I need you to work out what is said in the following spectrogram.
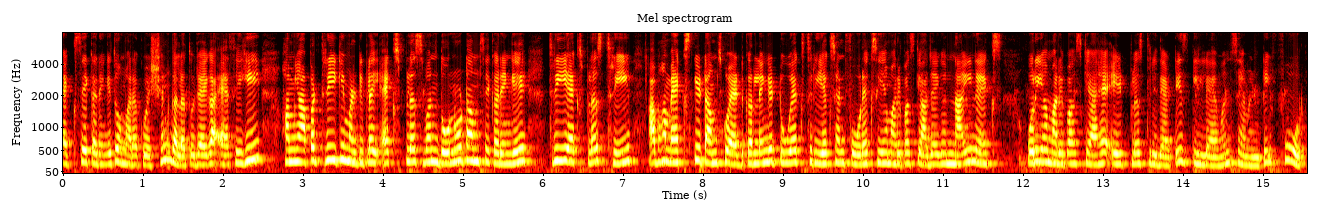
एक्स से करेंगे तो हमारा क्वेश्चन गलत हो जाएगा। ऐसे ही हम यहाँ पर थ्री की मल्टीप्लाई एक्स प्लस वन दोनों टर्म से करेंगे। थ्री एक्स प्लस थ्री अब हम एक्स के टर्म्स को ऐड कर लेंगे। Two x three x and four x ये हमारे पास क्या आ जाएगा? नाइन एक्स और ये हमारे पास क्या है? Eight plus three that is eleven seventy four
